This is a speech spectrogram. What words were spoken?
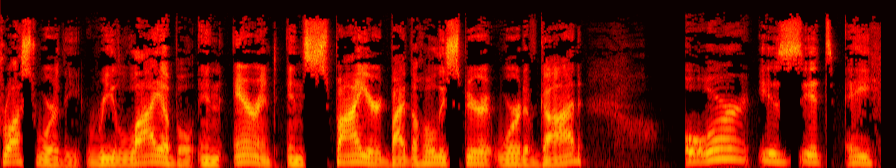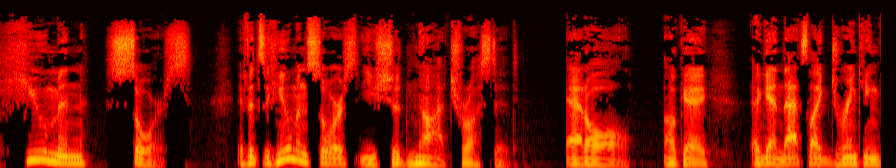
trustworthy, reliable, inerrant, inspired by the Holy Spirit Word of God? Or is it a human source? If it's a human source, you should not trust it at all. Okay? Again, that's like drinking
